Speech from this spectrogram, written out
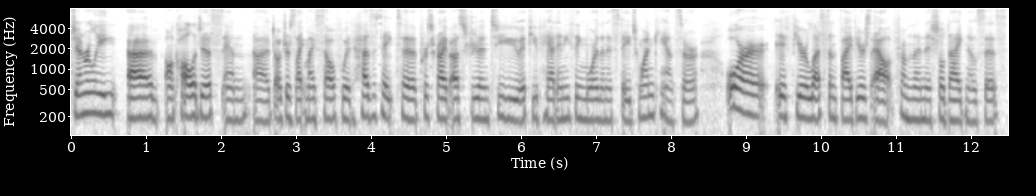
generally, uh, oncologists and uh, doctors like myself would hesitate to prescribe estrogen to you if you've had anything more than a stage one cancer or if you're less than five years out from the initial diagnosis,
